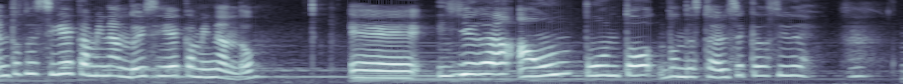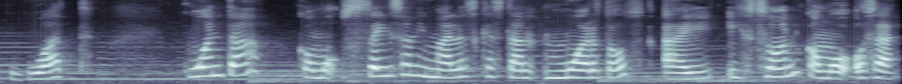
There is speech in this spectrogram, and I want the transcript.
entonces sigue caminando y sigue caminando eh, y llega a un punto donde está él se queda así de, ¿what? Cuenta como seis animales que están muertos ahí y son como, o sea,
